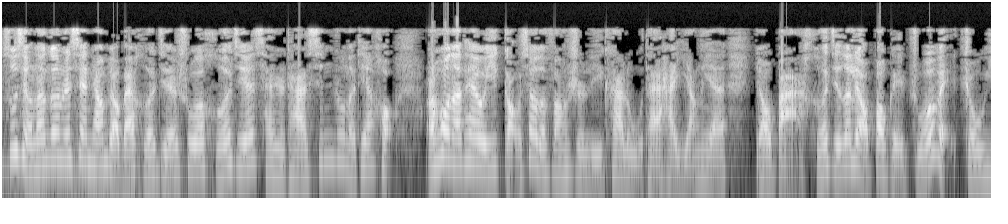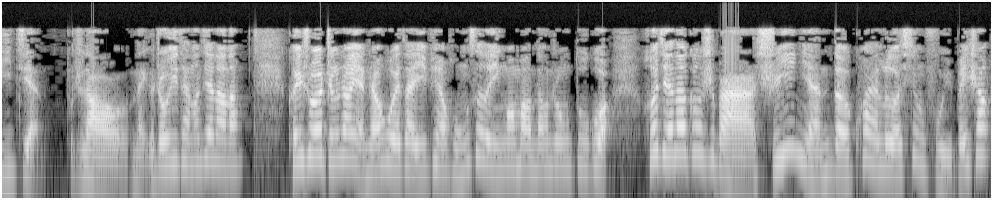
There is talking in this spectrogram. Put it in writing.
苏醒呢更是现场表白何洁，说何洁才是他心中的天后。而后呢，他又以搞笑的方式离开了舞台，还扬言要把何洁的料报给卓伟，周一见。不知道哪个周一才能见到呢？可以说，整场演唱会在一片红色的荧光棒当中度过。何洁呢，更是把十一年的快乐、幸福与悲伤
